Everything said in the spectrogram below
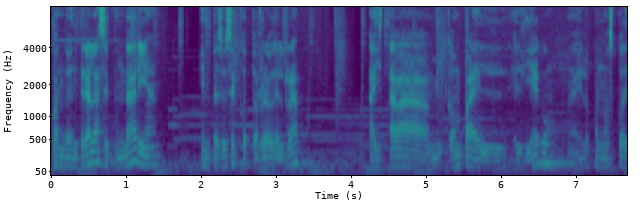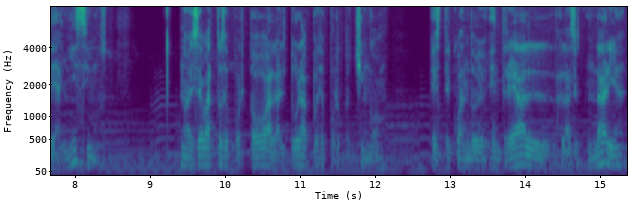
cuando entré a la secundaria, empezó ese cotorreo del rap. Ahí estaba mi compa, el, el Diego, ahí lo conozco de añísimos. No, ese vato se portó a la altura, pues se portó chingón. Este, cuando entré al- a la secundaria,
